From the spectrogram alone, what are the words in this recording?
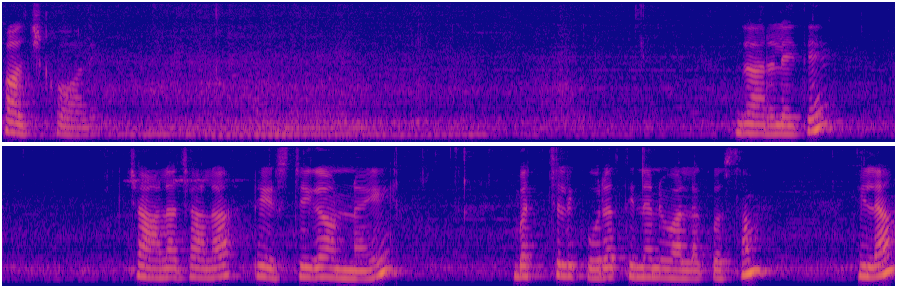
కాల్చుకోవాలి. గారెలైతే చాలా చాలా టేస్టీగా ఉన్నాయి. బచ్చలి కూర తినని వాళ్ళ కోసం ఇలా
